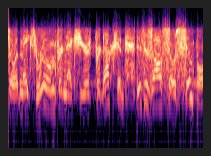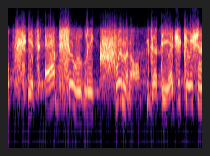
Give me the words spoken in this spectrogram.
So it makes room for next year's production. This is all so simple. It's absolutely criminal that the education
